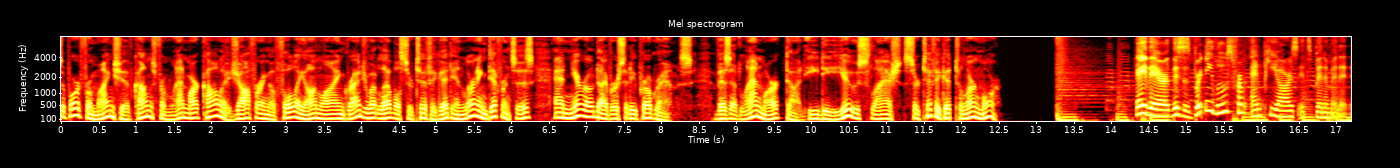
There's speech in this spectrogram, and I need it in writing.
Support for Mindshift comes from Landmark College, offering a fully online graduate level certificate in learning differences and neurodiversity programs. Visit landmark.edu/certificate to learn more. Hey there, this is Brittany Luce from NPR's It's Been a Minute.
